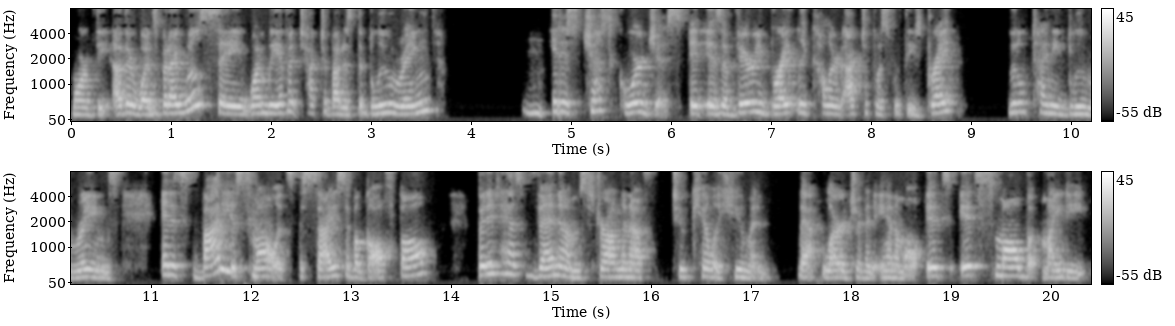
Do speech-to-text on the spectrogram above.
more of the other ones. But I will say one we haven't talked about is the blue ring. Mm. It is just gorgeous. It is a very brightly colored octopus with these bright little tiny blue rings. And its body is small, it's the size of a golf ball, but it has venom strong enough to kill a human that large of an animal. It's it's small but mighty,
